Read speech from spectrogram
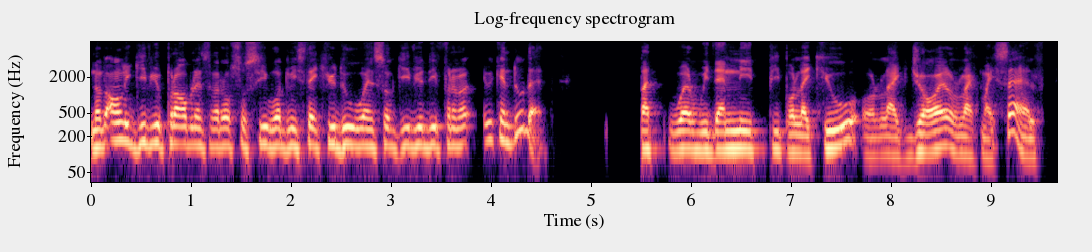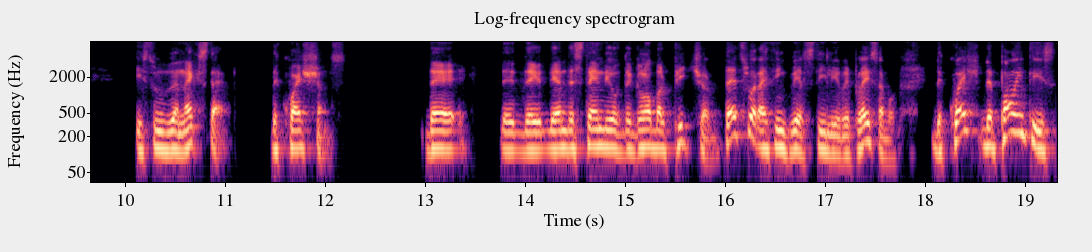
not only give you problems, but also see what mistake you do, and so give you different. We can do that. But where we then need people like you or like Joel or like myself is to do the next step, the questions, the the, the, the understanding of the global picture. That's what I think we are still irreplaceable. The question, the point is,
